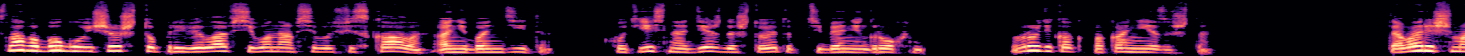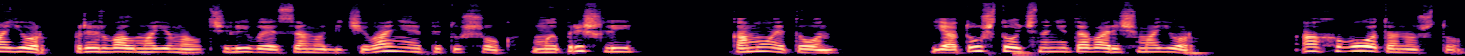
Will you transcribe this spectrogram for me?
Слава богу еще, что привела всего-навсего фискала, а не бандита. Хоть есть надежда, что этот тебя не грохнет. Вроде как пока не за что. «Товарищ майор», — прервал мое молчаливое самобичевание петушок, — «мы пришли». «Кому это он?» «Я-то уж точно не товарищ майор». «Ах, вот оно что!»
